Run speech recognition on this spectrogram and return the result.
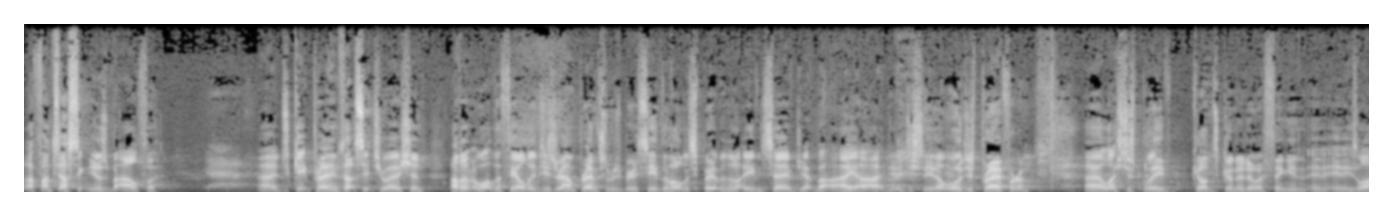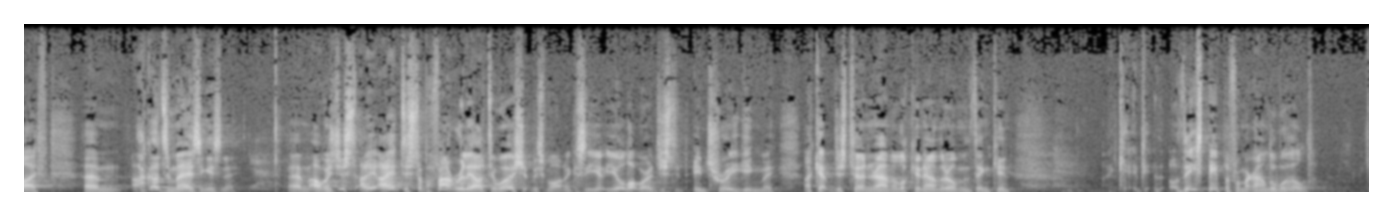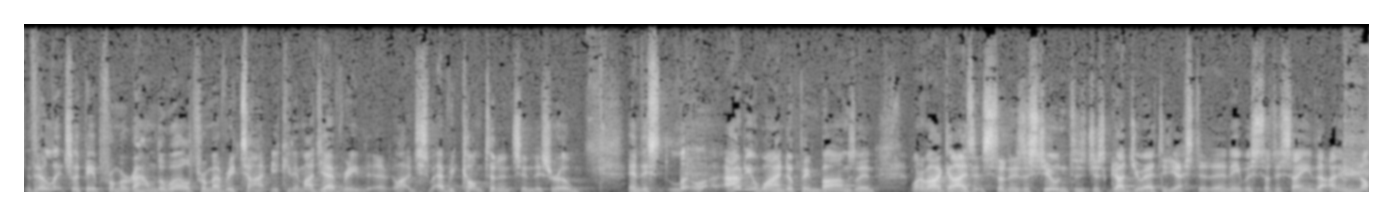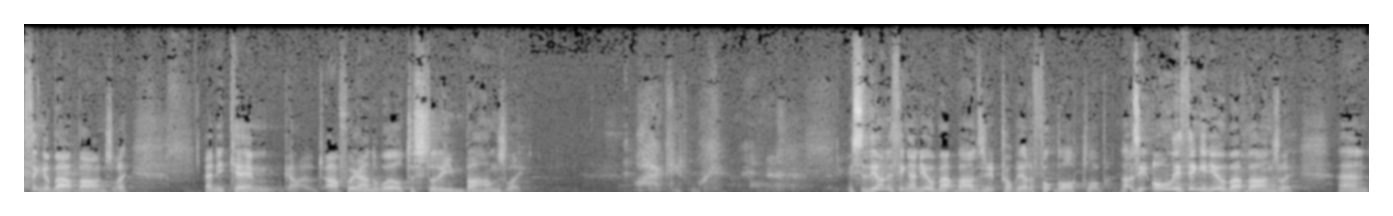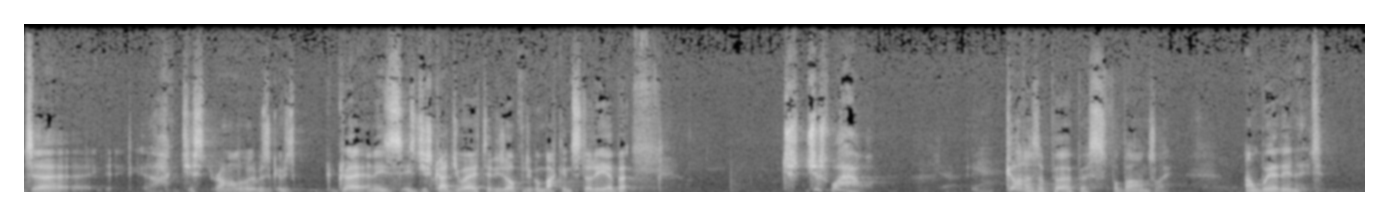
Oh, fantastic news about Alpha. Uh, just keep praying into that situation. I don't know what the theology is around praying for somebody to receive the Holy Spirit when they're not even saved yet, but I, I, I just, you know, we'll just pray for them. Uh, let's just believe God's going to do a thing in, in, in his life. Um, our God's amazing, isn't he? Um, I was just, I, I, had to stop. I found it really hard to worship this morning because you, you lot were just intriguing me. I kept just turning around and looking around the room and thinking, these people are from around the world. There are literally people from around the world, from every type you can imagine, every, uh, like just every continent in this room. In this little, how do you wind up in Barnsley? And one of our guys that's studying as a student has just graduated yesterday, and he was sort of saying that I knew nothing about Barnsley, and he came halfway around the world to study in Barnsley. He said the only thing I knew about Barnsley, it probably had a football club. That was the only thing he knew about Barnsley, and uh, just ran all. It was, it was great. And he's, he's just graduated. He's hoping to come back and study here. But just, just wow. Yeah. God has a purpose for Barnsley. And we're in it.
